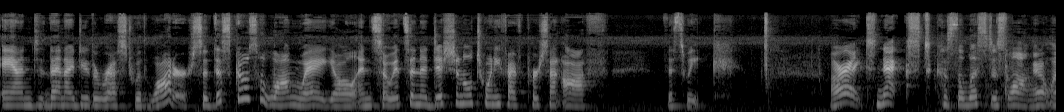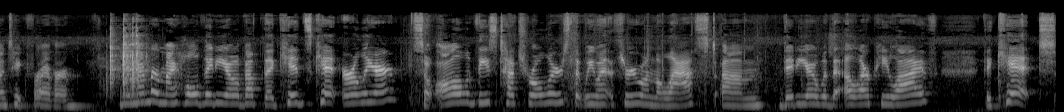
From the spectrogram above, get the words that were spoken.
and then I do the rest with water. So this goes a long way, y'all, and so it's an additional 25% off this week. All right, next, because the list is long, I don't want to take forever. You remember my whole video about the kids kit earlier? So all of these touch rollers that we went through on the last um, video with the LRP Live, the kit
